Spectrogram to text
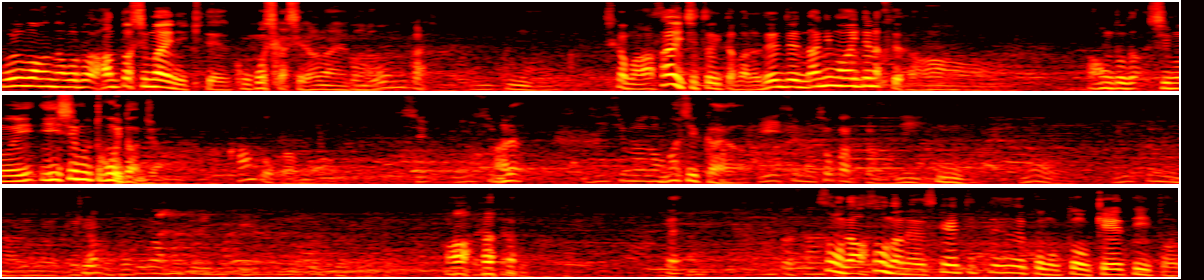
俺はあの俺は半年前に来てここしか知らないから、ね。うん、しかも朝一着いたから全然何も空いてなくてさ。ああ本当だ。シム e シムとこいたんじゃん。あ、韓国はもうし e シムあれ？e シムのマジかよ。e シム遅かったのに、もうん。う e シムなれない。で、け多分ここが本当に e シムコースだあと思う。え本当はそうだそうだね。SK テレコムと KT とあっ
